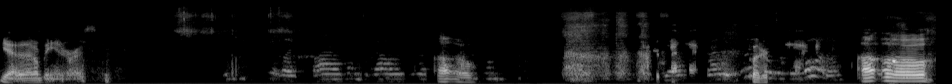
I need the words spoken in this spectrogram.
yeah, that'll be interesting. Uh oh. But Uh oh.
